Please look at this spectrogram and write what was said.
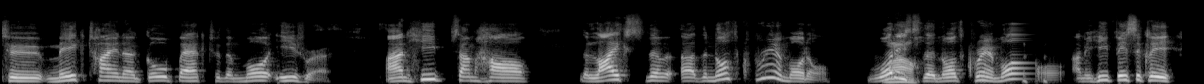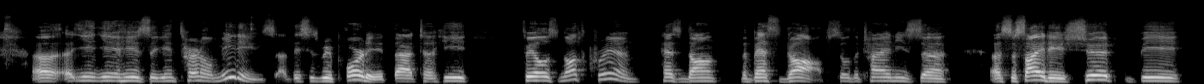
to make china go back to the Mao era and he somehow likes the uh, the north korean model What wow. is the north korean model i mean he basically uh, in, in, his internal meetings, uh, this is reported that uh, he feels North Korean has done the best job. So the Chinese uh, uh, society should be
